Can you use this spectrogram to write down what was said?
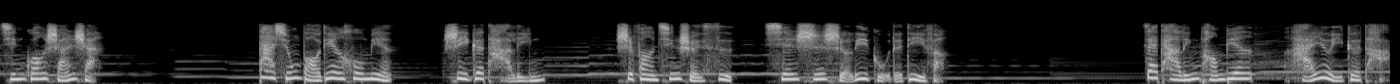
金光闪闪。大雄宝殿后面是一个塔林，是放清水寺仙师舍利骨的地方。在塔林旁边还有一个塔，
